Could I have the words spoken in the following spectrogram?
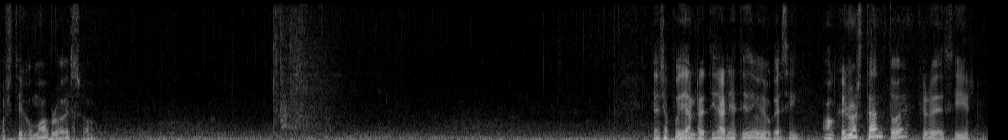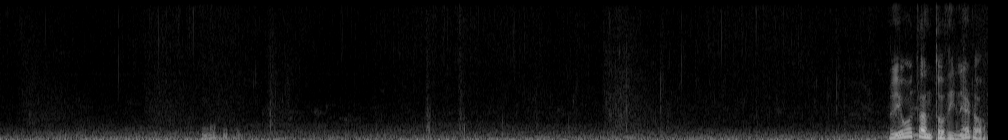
Hostia, ¿cómo abro eso? Ya se podían retirar, ya te digo yo que sí. Aunque no es tanto, ¿eh? Quiero decir. Uh. No llevo tanto dinero.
